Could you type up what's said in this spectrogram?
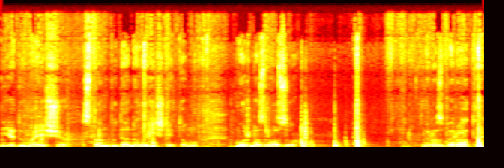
я думаю, що стан буде аналогічний, тому можна зразу розбирати.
